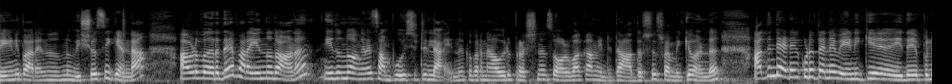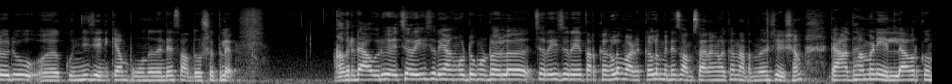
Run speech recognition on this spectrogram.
വേണി പറയുന്നതൊന്നും വിശ്വസിക്കേണ്ട. അവൾ വെറുതെ പറയുന്നതാണ് ഇതൊന്നും അങ്ങനെ സംഭവിച്ചിട്ടില്ല എന്നൊക്കെ പറഞ്ഞ ആ ഒരു പ്രശ്നം സോൾവ് ആക്കാൻ വേണ്ടിയിട്ട് ആദർശ് ശ്രമിക്കുന്നുണ്ട് അതിന്റെ ഇടയിൽ കൂടെ തന്നെ വേണിക്ക് ഇതേപോലെ ഒരു കുഞ്ഞ് ജനിക്കാൻ പോകുന്നതിന്റെ സന്തോഷത്തിൽ അവരുടെ ആ ഒരു ചെറിയ ചെറിയ അങ്ങോട്ടും ഇങ്ങോട്ടുമുള്ള ചെറിയ ചെറിയ തർക്കങ്ങളും വഴക്കുകളും പിന്നെ സംസാരങ്ങളൊക്കെ നടന്നതിന് ശേഷം രാധാമണി എല്ലാവർക്കും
